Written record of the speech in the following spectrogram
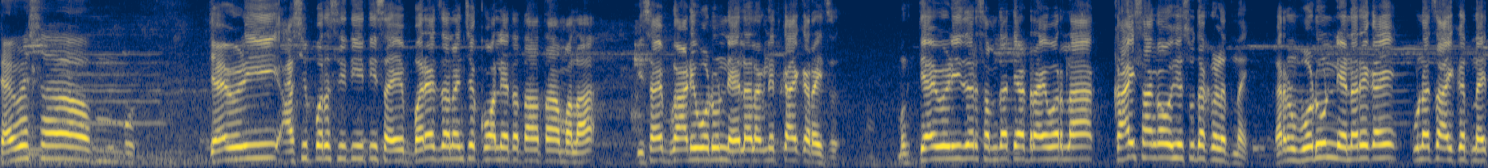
त्यावेळेस त्यावेळी अशी परिस्थिती येते साहेब बऱ्याच जणांचे कॉल येतात आता आम्हाला की साहेब गाडी ओढून न्यायला लागलेत काय करायचं? मग त्यावेळी जर समजा त्या ड्रायव्हरला काय सांगावं हे सुद्धा कळत नाही. कारण ओढून नेणारे काय कुणाचं ऐकत नाहीत.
